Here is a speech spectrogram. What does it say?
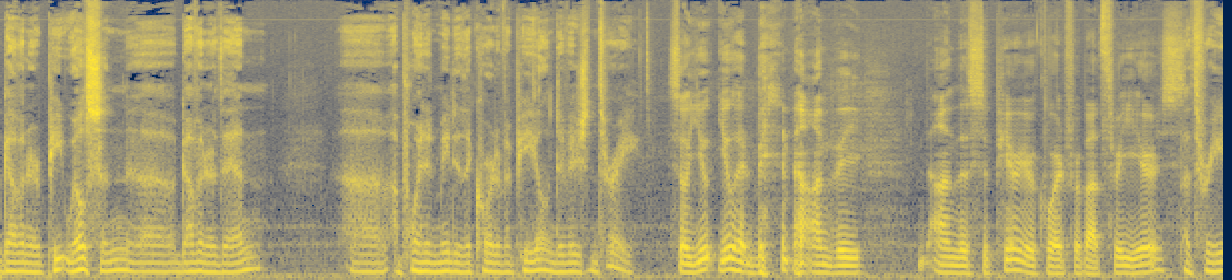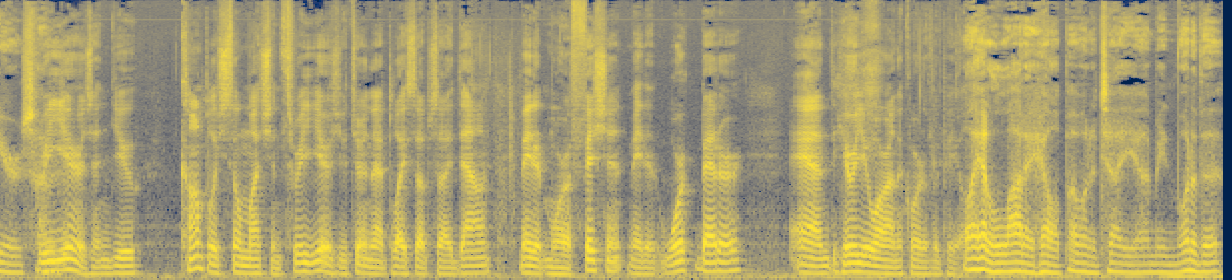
Governor Pete Wilson, uh, governor then, uh, appointed me to the Court of Appeal in Division Three. So you you had been on the on the Superior Court for about three years. About three years. Three years, and you accomplished so much in three years. You turned that place upside down, made it more efficient, made it work better, and here you are on the Court of Appeal. Well, I had a lot of help. I want to tell you. I mean, one of the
